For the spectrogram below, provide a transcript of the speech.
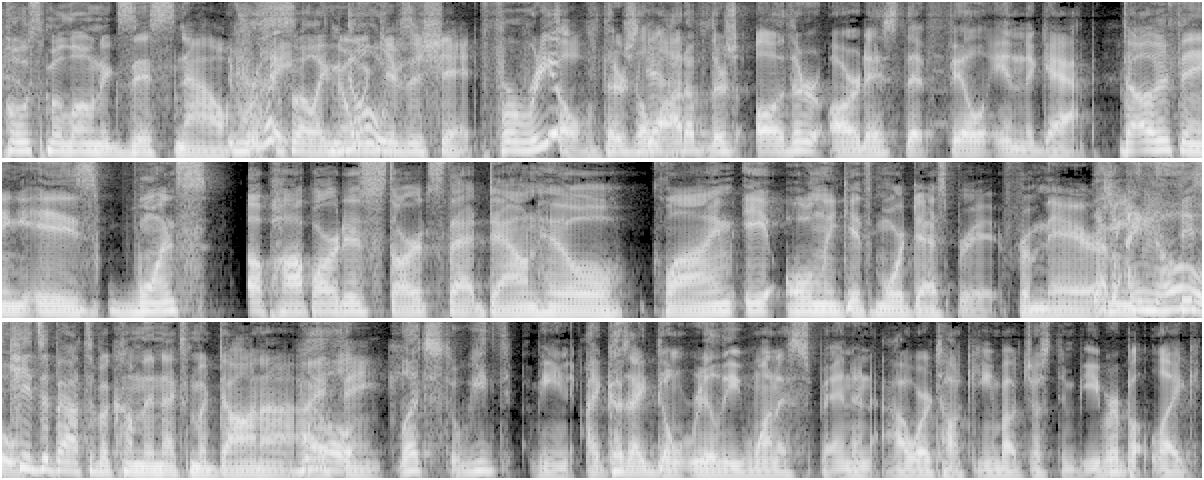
Post Malone exists now. Right. So like no, No. one gives a shit. For real. There's a Yeah. lot of there's other artists that fill in the gap. The other thing is once a pop artist starts that downhill climb, it only gets more desperate from there. That's I mean, I know. this kid's about to become the next Madonna, I Well, think. Let's we I mean, cuz I don't really want to spend an hour talking about Justin Bieber, but like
